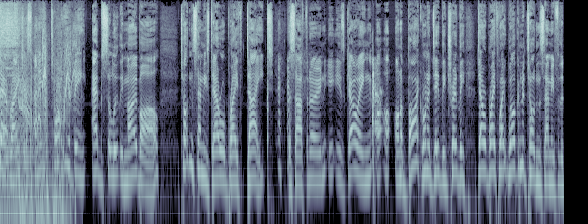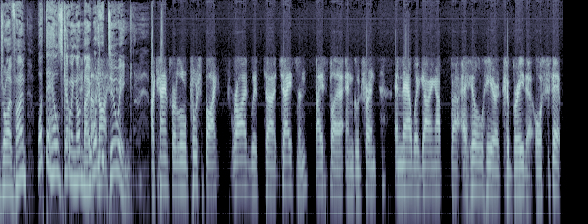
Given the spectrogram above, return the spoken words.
It's outrageous. I mean, talking of being absolutely mobile, Todd and Sammy's Daryl Braith date this afternoon is going on a bike. We're on a deadly treadly. Daryl Braithwaite, welcome to Todd and Sammy for the drive home. What the hell's going on, mate? What are you doing? I came for a little push bike ride with uh, Jason, bass player and good friend, and now we're going up uh, a hill here at Cabarita or steps,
